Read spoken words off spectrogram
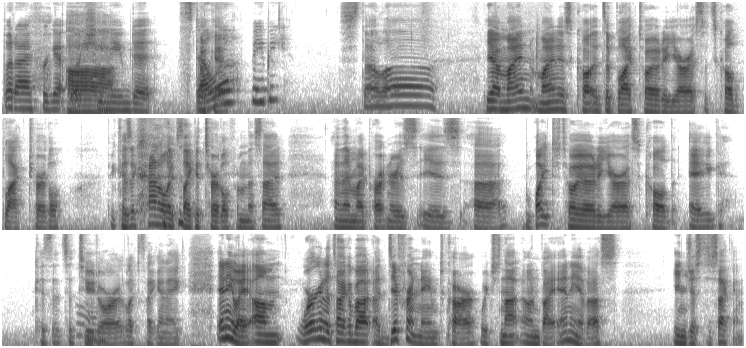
but I forget what Ah, she named it. Stella, okay. maybe. Stella. Yeah, mine mine is called. It's a black Toyota Yaris. It's called Black Turtle because it kind of looks like a turtle from the side. And then my partner's is a white Toyota Yaris called Egg because it's a two door. It looks like an egg. Anyway, um, we're gonna talk about a different named car which is not owned by any of us in just a second.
